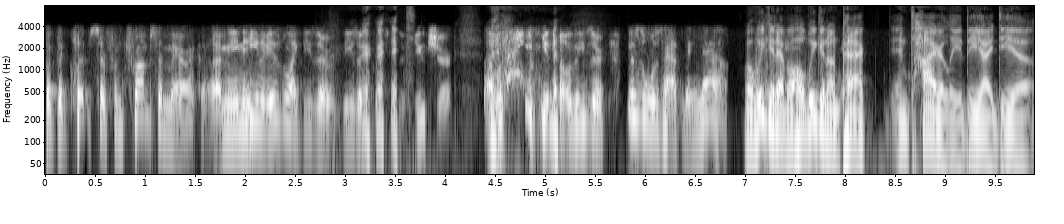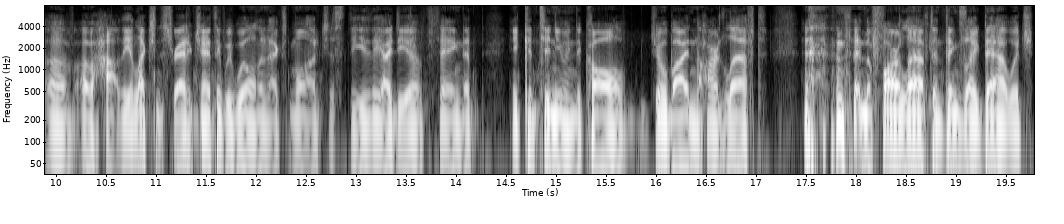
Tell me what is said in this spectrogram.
But the clips are from Trump's America. I mean, you know, it isn't like these are these are clips right. of the future. Um, you know, these are this is what's happening now. Well, we could have a whole we could unpack entirely the idea of of how the election strategy. I think we will in the next month. Just the the idea of saying that continuing to call Joe Biden the hard left and the far left and things like that, which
